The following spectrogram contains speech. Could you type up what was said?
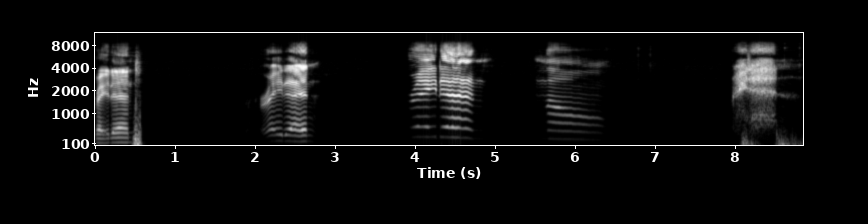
Raiden. Raiden. Raiden. No. Raiden.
